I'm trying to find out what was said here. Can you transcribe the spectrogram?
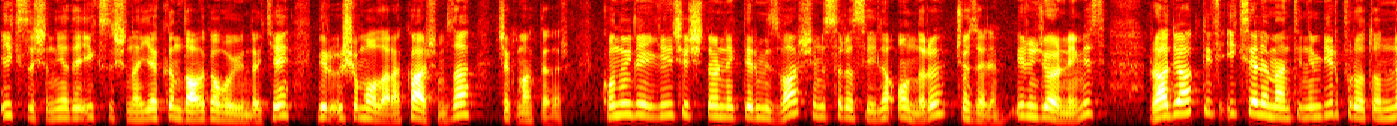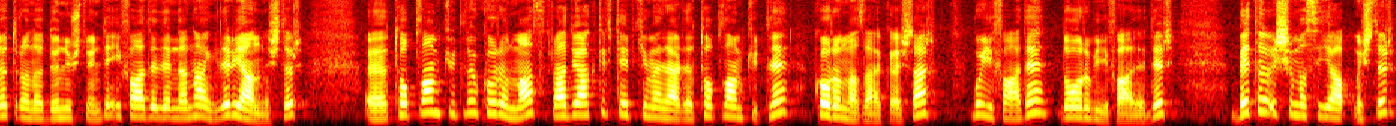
X ışını ya da X ışına yakın dalga boyundaki bir ışıma olarak karşımıza çıkmaktadır. Konuyla ilgili çeşitli örneklerimiz var. Şimdi sırasıyla onları çözelim. Birinci örneğimiz radyoaktif X elementinin bir proton nötrona dönüştüğünde ifadelerinden hangileri yanlıştır? E, toplam kütle korunmaz. Radyoaktif tepkimelerde toplam kütle korunmaz arkadaşlar. Bu ifade doğru bir ifadedir. Beta ışıması yapmıştır.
